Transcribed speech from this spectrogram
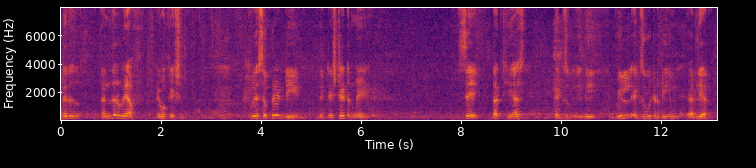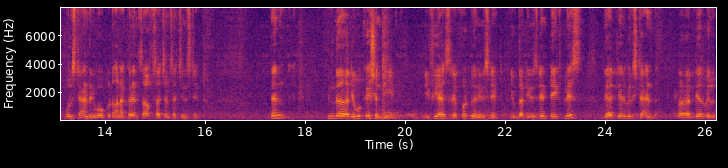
There is another way of revocation. Through a separate deed, the testator may say that he has the will executed by him earlier will stand revoked on occurrence of such and such incident. Then, in the revocation deed, if he has referred to an incident, if that incident takes place, the earlier will stand, uh, earlier will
